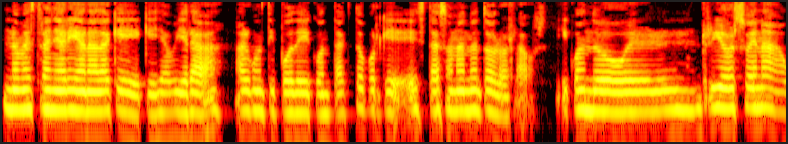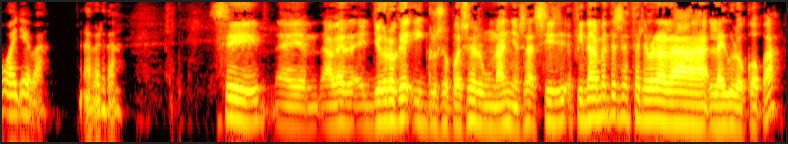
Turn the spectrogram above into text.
no me extrañaría nada que, que, ya hubiera algún tipo de contacto porque está sonando en todos los lados. Y cuando el río suena, agua lleva, la verdad. Sí, eh, a ver, yo creo que incluso puede ser un año. O sea, si finalmente se celebra la, la Eurocopa,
